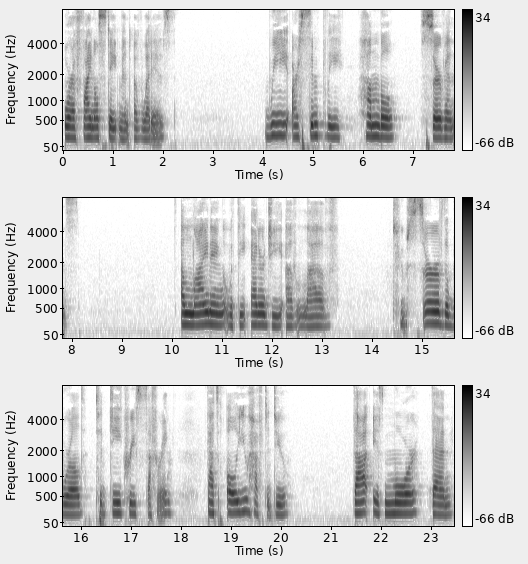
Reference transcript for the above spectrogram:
or a final statement of what is. We are simply humble servants, aligning with the energy of love to serve the world, to decrease suffering. That's all you have to do. That is more than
